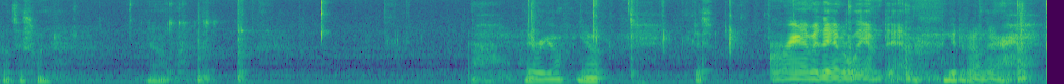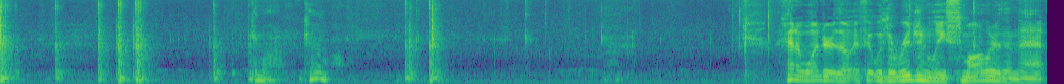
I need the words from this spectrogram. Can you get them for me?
About this one? No. Oh, there we go. You know, just ram it down, lamb down. Get it on there. Come on, come on. Kind of wonder though if it was originally smaller than that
